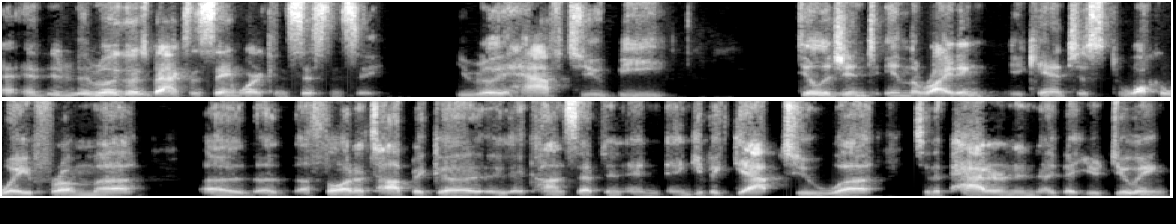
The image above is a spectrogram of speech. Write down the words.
and it really goes back to the same word consistency. You really have to be diligent in the writing. You can't just walk away from uh, a, a, thought, a topic, a, a concept, and, and, and, give a gap to uh, to the pattern and, uh, that you're doing.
